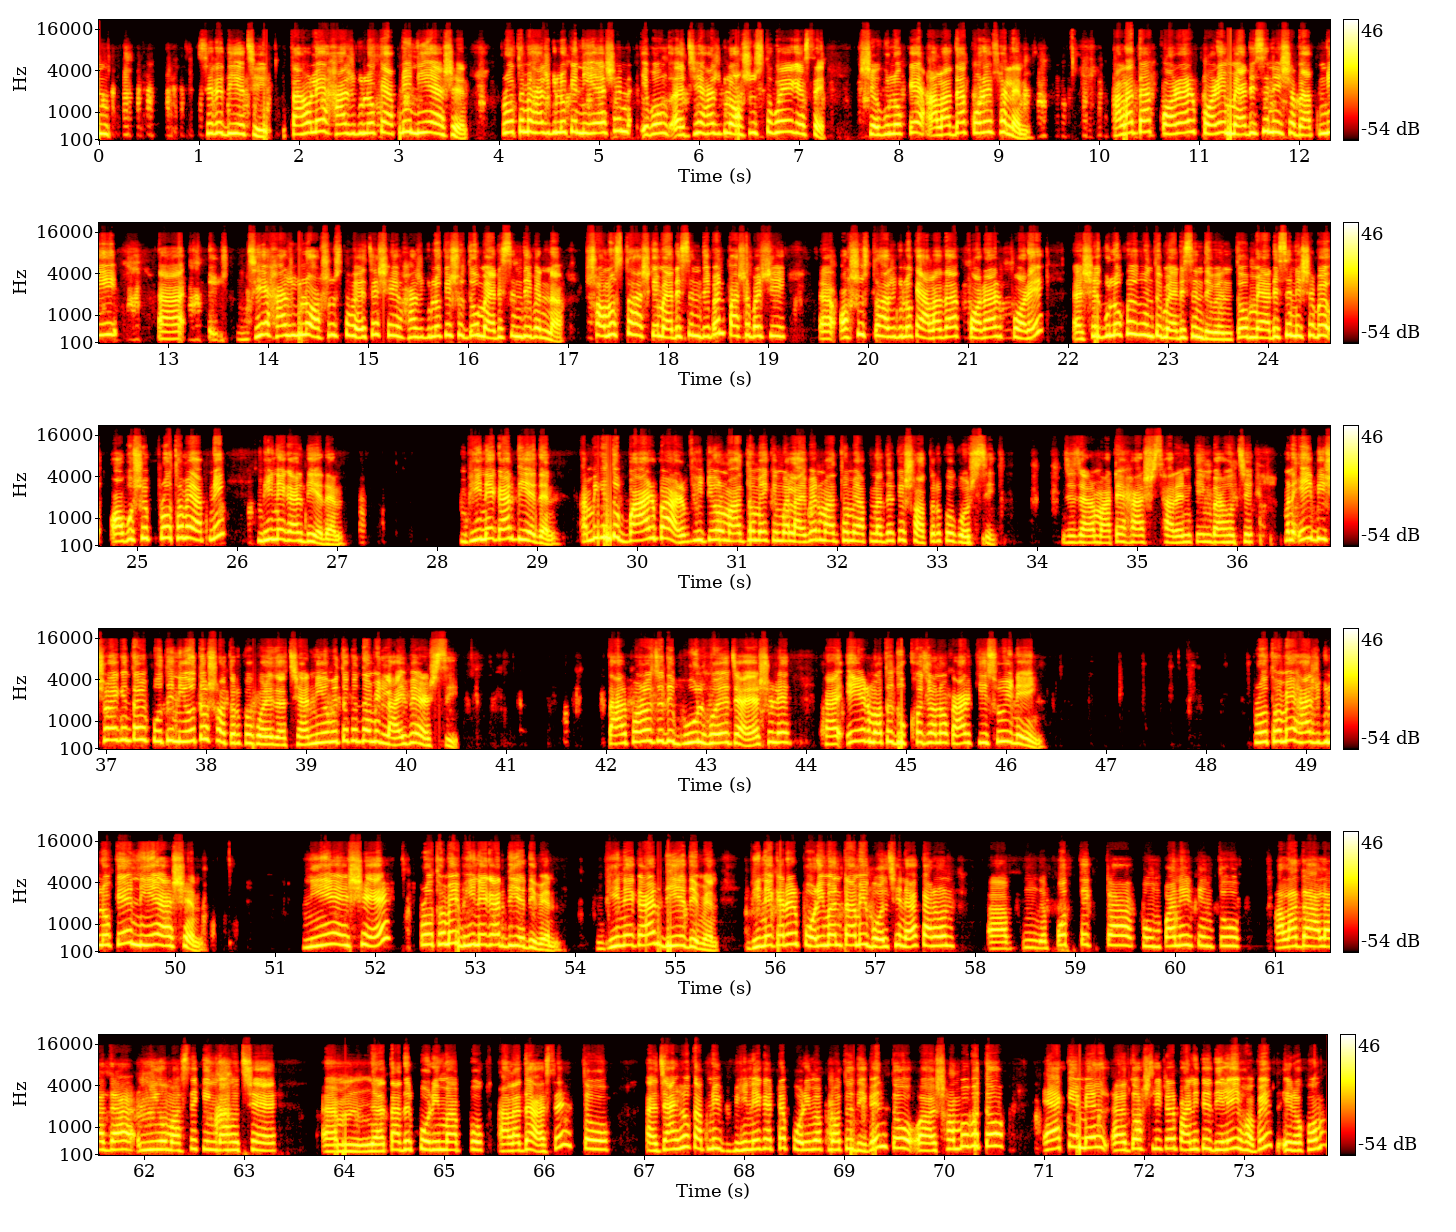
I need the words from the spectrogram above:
ছেড়ে দিয়েছি। তাহলে হাঁসগুলোকে আপনি নিয়ে আসেন। প্রথমে হাঁসগুলোকে নিয়ে আসেন এবং যে হাঁসগুলো অসুস্থ হয়ে গেছে, সেগুলোকে আলাদা করে ফেলেন। আলাদা করার পরে মেডিসিন হিসাবে আপনি যে হাঁসগুলো অসুস্থ হয়েছে সেই হাঁসগুলোকে শুধু মেডিসিন দিবেন না, সমস্ত হাঁসকে মেডিসিন দিবেন, পাশাপাশি অসুস্থ হাঁসগুলোকে আলাদা করার পরে সেগুলোকেও কিন্তু মেডিসিন দিবেন। তো মেডিসিন হিসেবে অবশ্যই প্রথমে আপনি ভিনেগার দিয়ে দেন। ভিনেগার দিয়ে দেন। আমি কিন্তু বারবার ভিডিওর মাধ্যমে কিংবা লাইভের মাধ্যমে আপনাদেরকে সতর্ক করছি। যে যারা মাঠে হাঁস ছাড়েন কিংবা হচ্ছে মানে এই বিষয়ে কিন্তু আমি প্রতিনিয়ত সতর্ক করে যাচ্ছি। আর নিয়মিত কিন্তু আমি লাইভে আসছি। তারপরেও যদি ভুল হয়ে যায়, আসলে এর মতো দুঃখজনক আর কিছুই নেই। প্রথমে হাঁসগুলোকে নিয়ে আসেন। নিয়ে এসে প্রথমে ভিনেগার দিয়ে দিবেন। ভিনেগার দিয়ে দিবেন। ভিনেগারের পরিমাণটা আমি বলছি না, কারণ প্রত্যেকটা কোম্পানির কিন্তু আলাদা আলাদা নিয়ম আছে কিংবা হচ্ছে তাদের পরিমাপ আলাদা আছে। তো যাই হোক, আপনি ভিনেগারটা পরিমাপ মতো দিবেন। তো সম্ভবত এক এম এল দশ লিটার পানিতে দিলেই হবে এরকম।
